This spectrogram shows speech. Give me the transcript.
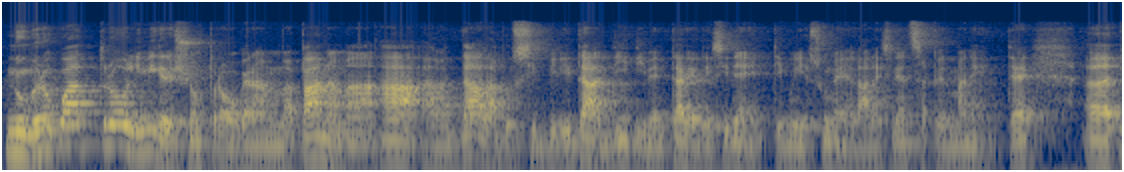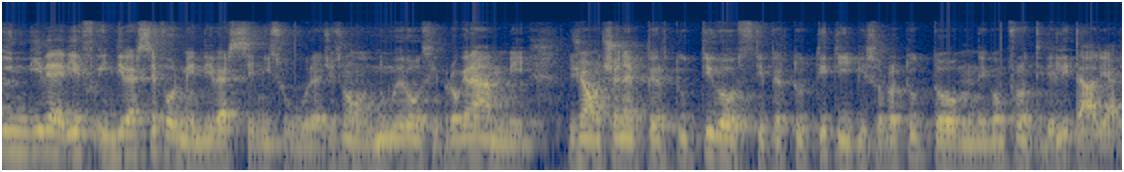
Numero 4 l'immigration program. Panama ha, dà la possibilità di diventare residenti, quindi assumere la residenza permanente eh, in, diveri, in, diverse forme e in diverse misure. Ci sono numerosi programmi, diciamo ce n'è per tutti i costi, per tutti i tipi, soprattutto nei confronti dell'Italia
